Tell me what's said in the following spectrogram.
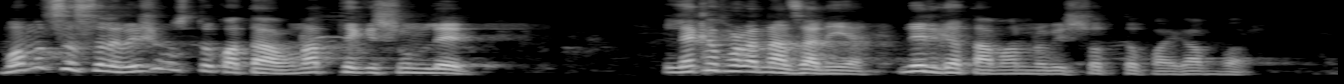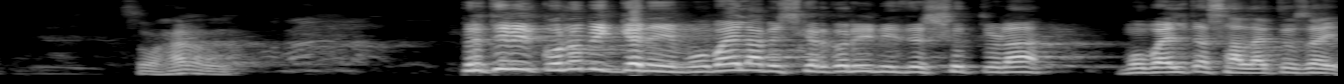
মোহাম্মদ সাল্লাম এই সমস্ত কথা ওনার থেকে শুনলেন, লেখাপড়া না জানিয়ে নির্ঘাত আমার নবীর সত্য পয়গাম্বর। পৃথিবীর কোন বিজ্ঞানী মোবাইল আবিষ্কার করে নিজের সূত্রটা মোবাইলটা চালাইতে যায়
